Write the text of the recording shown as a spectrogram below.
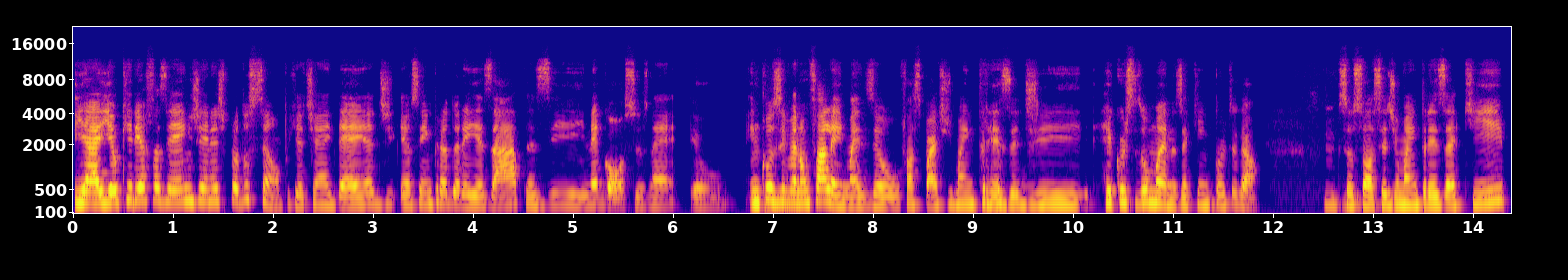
e aí eu queria fazer engenharia de produção, porque eu tinha a ideia de. Eu sempre adorei exatas e negócios, né? Eu, inclusive, eu não falei, mas eu faço parte de uma empresa de recursos humanos aqui em Portugal. Uhum. Sou sócia de uma empresa aqui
